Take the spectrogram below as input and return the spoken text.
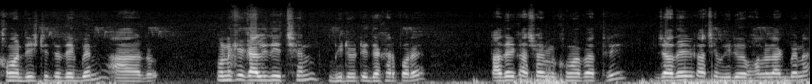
ক্ষমার দৃষ্টিতে দেখবেন। আর অনেকে গালি দিচ্ছেন ভিডিওটি দেখার পরে। তাদের কাছে আমি ক্ষমাপাত্রী যাদের কাছে ভিডিও ভালো লাগবে না,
